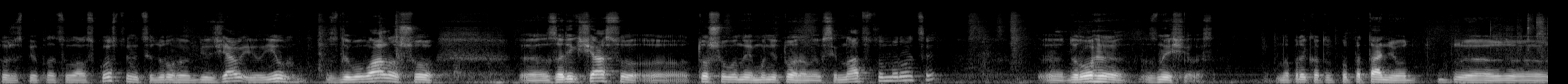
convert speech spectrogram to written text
теж співпрацював з Костом, він ці дороги об'їжджав, і їх здивувало, що за рік часу, е, то, що вони моніторили в 2017 році, дороги знищилися. Наприклад, по питанню е,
